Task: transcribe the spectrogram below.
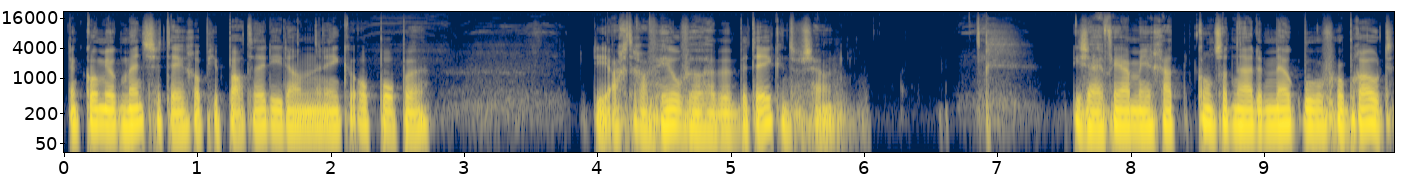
Dan kom je ook mensen tegen op je pad, hè, die dan in één keer oppoppen, die achteraf heel veel hebben betekend of zo. Die zei van ja, maar je gaat constant naar de melkboer voor brood.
